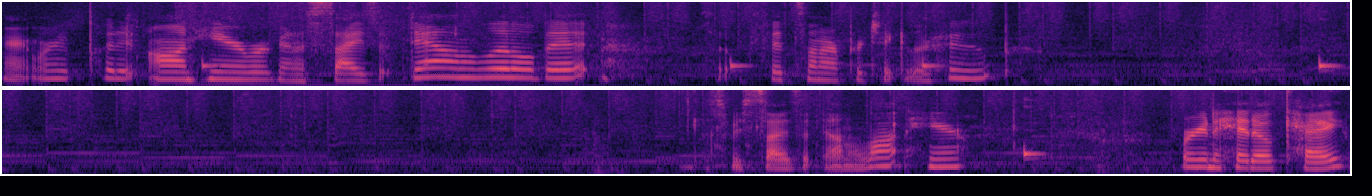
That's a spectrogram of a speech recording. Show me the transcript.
All right, we're going to put it on here. We're going to size it down a little bit so it fits on our particular hoop. We size it down a lot here. We're gonna hit okay.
